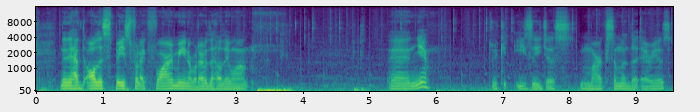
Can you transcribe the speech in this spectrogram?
And then they have all this space for like farming or whatever the hell they want. And yeah we could easily just mark some of the areas.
